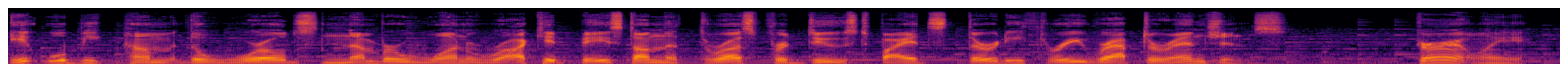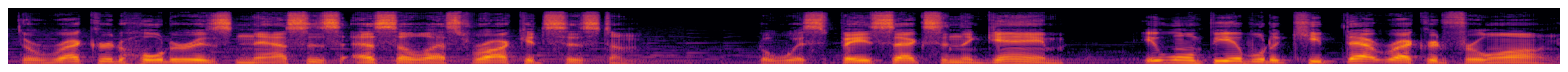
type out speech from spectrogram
it will become the world's number one rocket based on the thrust produced by its 33 Raptor engines. Currently, the record holder is NASA's SLS rocket system, but with SpaceX in the game, it won't be able to keep that record for long,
